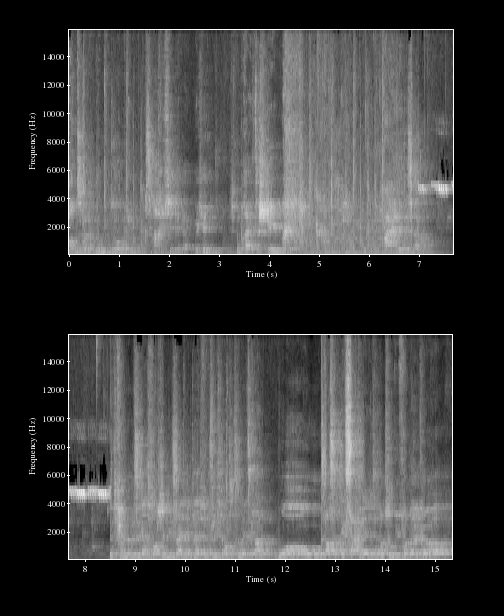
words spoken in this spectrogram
warum sind meine Wunden so am Brennen? Was mache ich hier, Digga? Okay, ich bin bereit zu schweben. Alter. Ich kann mir noch nicht so ganz vorstellen, wie es sein wird gleich, wenn das Licht aus ist, aber jetzt gerade. Wow. Das Wasser hat exakt die gleiche Temperatur wie von deinem Körper.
